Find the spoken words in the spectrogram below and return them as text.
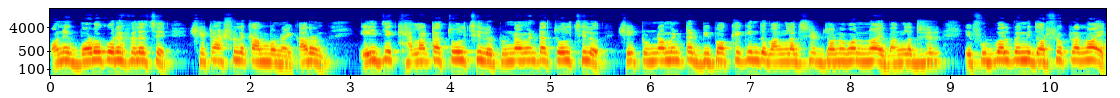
অনেক বড় করে ফেলেছে, সেটা আসলে কাম্য নয়। কারণ এই যে খেলাটা চলছিল টুর্নামেন্টটা চলছিল, সেই টুর্নামেন্টটার বিপক্ষে কিন্তু বাংলাদেশের জনগণ নয়, বাংলাদেশের এই ফুটবল প্রেমী দর্শকরা নয়।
